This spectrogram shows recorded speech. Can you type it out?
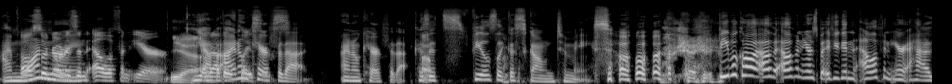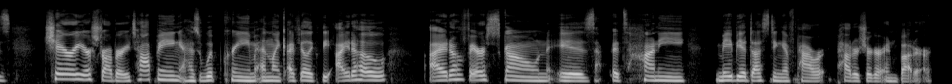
I'm Also wondering, known as an elephant ear. Yeah. yeah, but I don't care for that. I don't care for that because Oh. it feels like a scone to me. So Okay. People call it ele- elephant ears, but if you get an elephant ear, it has cherry or strawberry topping. It has whipped cream, and like I feel like the Idaho Idaho Fair scone is it's honey, maybe a dusting of power, powdered sugar and butter.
